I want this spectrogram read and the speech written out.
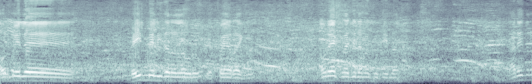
ಅವ್ರ ಮೇಲೆ ಬೈಲ್ ಮೇಲೆ ಇದಾರಲ್ಲ ಅವರು ಎಫ್ ಐ ಆರ್ ಆಗಿ. ಅವ್ರು ಯಾಕೆ ರಾಜೀನಾಮೆ ಕೊಟ್ಟಿಲ್ಲ? ನರೇಂದ್ರ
